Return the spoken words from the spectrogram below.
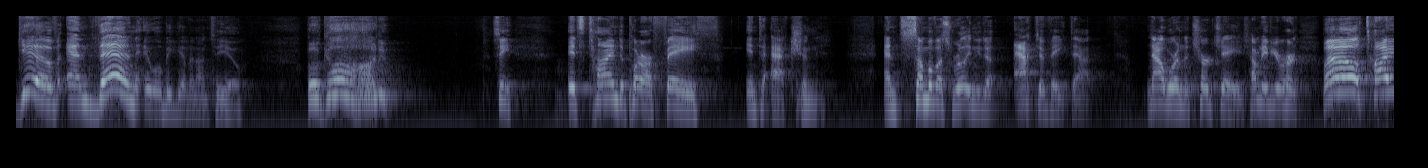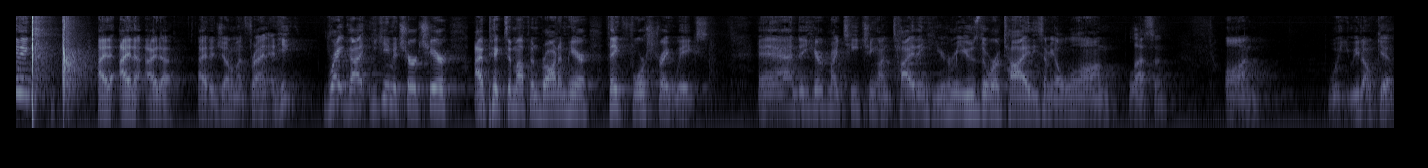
Give, and then it will be given unto you. But God, see, it's time to put our faith into action. And some of us really need to activate that. Now we're in the church age. How many of you heard, well, tithing? I, I, had had had a gentleman friend, and he, great guy, he came to church here. I picked him up and brought him here, I think four straight weeks. And he heard my teaching on tithing. He heard me use the word tithe. He sent me a long lesson on we, we don't give.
